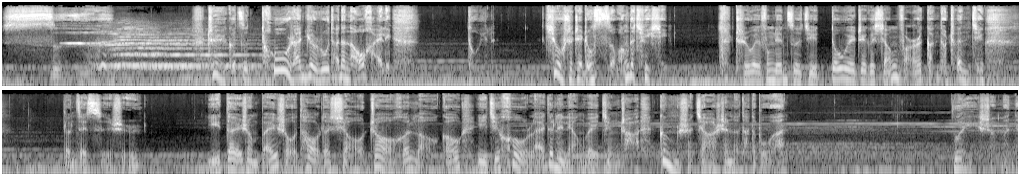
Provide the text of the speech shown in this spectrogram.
死，这个字突然跃入他的脑海里。对了，就是这种死亡的气息。池伟峰连自己都为这个想法而感到震惊，但在此时。已戴上白手套的小赵和老高，以及后来的那两位警察，更是加深了他的不安。为什么呢？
